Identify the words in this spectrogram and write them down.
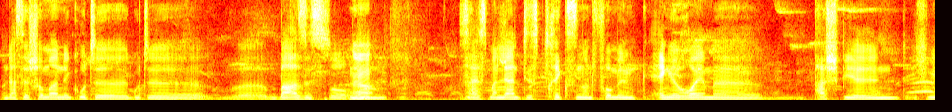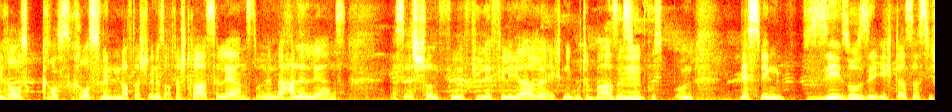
Und das ist schon mal eine gute, gute äh, Basis. So. Ja. Das heißt, man lernt dieses Tricksen und Fummeln, enge Räume, Passspielen, irgendwie raus, raus, rauswinden. Auf der, wenn du es auf der Straße lernst und in der Halle lernst, das ist schon für viele, viele Jahre echt eine gute Basis. Mhm. Und, Fußball, und deswegen seh, so sehe ich das, dass die,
